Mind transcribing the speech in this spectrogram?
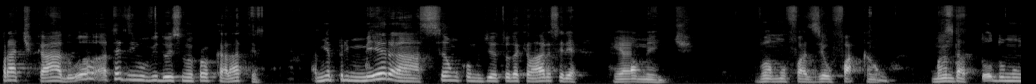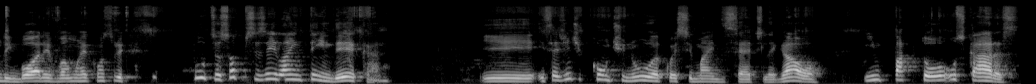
praticado, ou até desenvolvido isso no meu próprio caráter, a minha primeira ação como diretor daquela área seria realmente vamos fazer o facão, manda todo mundo embora e vamos reconstruir. Putz, eu só precisei ir lá entender, cara. E, e se a gente continua com esse mindset legal, impactou os caras.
